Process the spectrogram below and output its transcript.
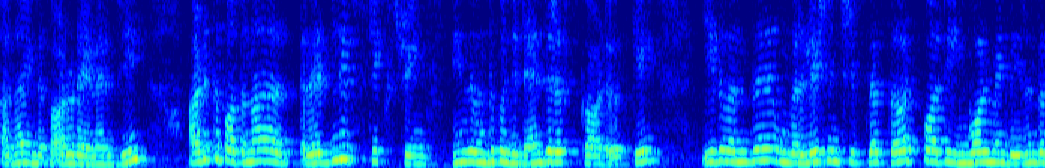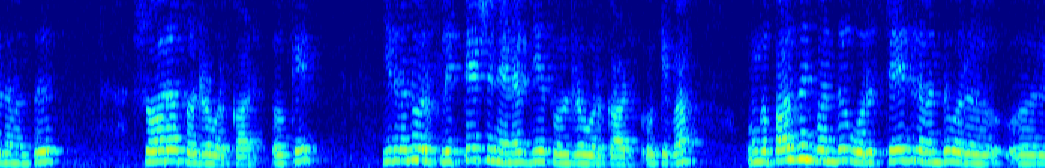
அதுதான் இந்த கார்டோட எனர்ஜி அடுத்து பார்த்தோன்னா ரெட் லிப்ஸ்டிக் ஸ்ட்ரெயின்ஸ் இது வந்து கொஞ்சம் டேஞ்சரஸ் கார்டு ஓகே இது வந்து உங்கள் ரிலேஷன்ஷிப்பில் தேர்ட் பார்ட்டி இன்வால்மெண்ட் இருந்ததை வந்து ஷோராக சொல்கிற ஒரு கார்டு ஓகே இது வந்து ஒரு ஃப்ளிட்டேஷன் எனர்ஜியை சொல்கிற ஒரு கார்டு ஓகேவா உங்கள் பர்சனுக்கு வந்து ஒரு ஸ்டேஜில் வந்து ஒரு ஒரு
